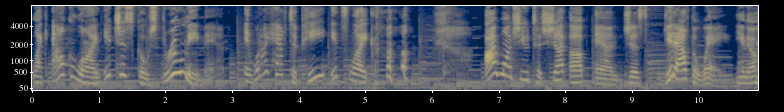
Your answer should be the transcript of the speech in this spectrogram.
Like alkaline, it just goes through me, man. And when I have to pee, it's like I want you to shut up and just get out the way, you know?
